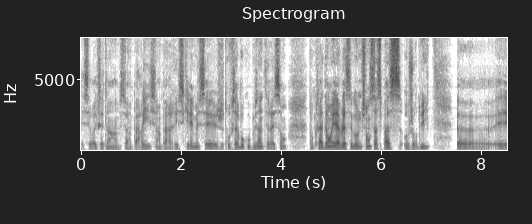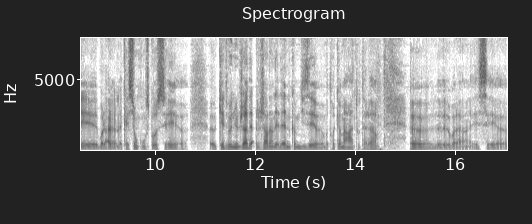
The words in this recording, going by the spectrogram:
Et c'est vrai que c'est un, c'est un pari, c'est un pari risqué, mais c'est, je trouve ça beaucoup plus intéressant. Donc, Adam et Ève, la seconde chance, ça se passe aujourd'hui. Euh, et voilà, la, question qu'on se pose, c'est euh, euh, qu'est devenu le jardin, jardin d'Éden, comme disait euh, votre camarade tout à l'heure. Euh, voilà, et c'est, euh,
